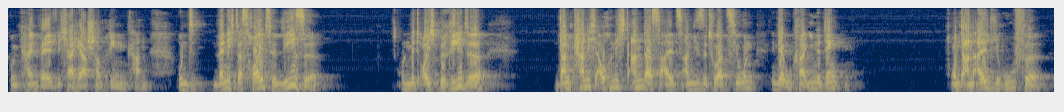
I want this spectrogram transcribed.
und kein weltlicher Herrscher bringen kann. Und wenn ich das heute lese und mit euch berede, dann kann ich auch nicht anders als an die Situation in der Ukraine denken und an all die Rufe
